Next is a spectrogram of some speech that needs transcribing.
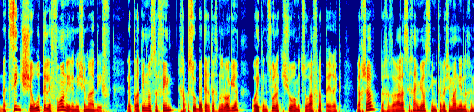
נציג שירות טלפוני למי שמעדיף. לפרטים נוספים, חפשו בטר טכנולוגיה, או ייכנסו לקישור המצורף לפרק. ועכשיו, בחזרה לשיחה עם יוסי, מקווה שמעניין לכם.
